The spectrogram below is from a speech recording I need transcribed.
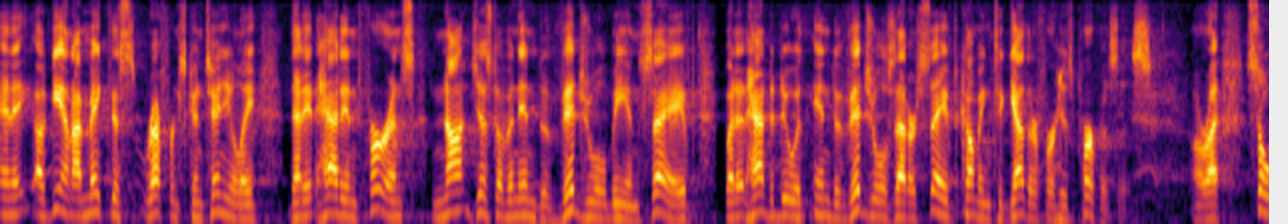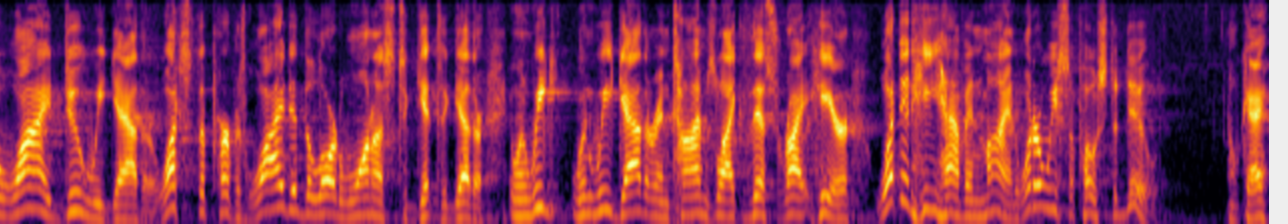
and it, again, I make this reference continually that it had inference not just of an individual being saved, but it had to do with individuals that are saved coming together for his purposes. All right. So, why do we gather? What's the purpose? Why did the Lord want us to get together? And when we, when we gather in times like this right here, what did He have in mind? What are we supposed to do? Okay?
